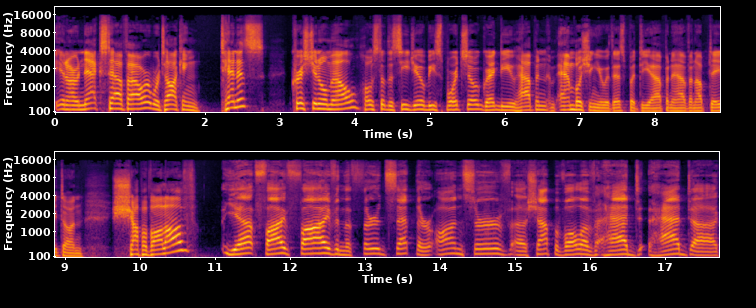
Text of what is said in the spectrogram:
In our next half hour, we're talking tennis. Christian O'Mel, host of the CJOB Sports Show. Greg, do you happen? I'm ambushing you with this, but do you happen to have an update on Shapovalov? Yeah, five five in the third set. They're on serve. Uh, Shapovalov had had uh,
